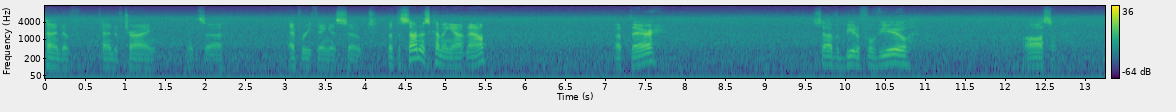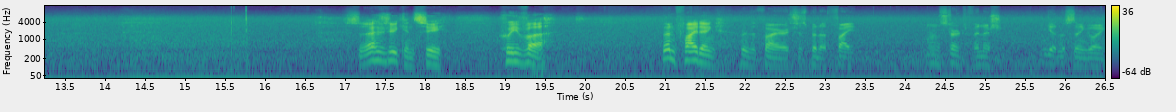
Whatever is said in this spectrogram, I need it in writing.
Kind of, kind of trying. It's, uh, everything is soaked. But the sun is coming out now. Up there. So I have a beautiful view. Awesome. So as you can see, we've uh, been fighting with the fire. It's just been a fight from start to finish, getting this thing going.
